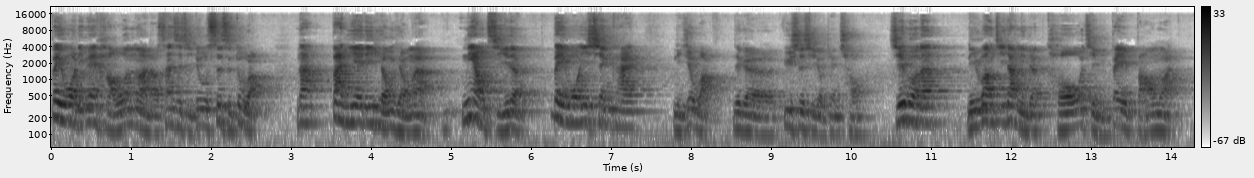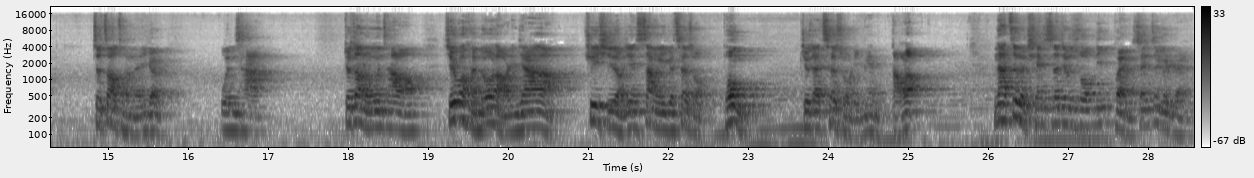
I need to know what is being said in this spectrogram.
被窝里面好温暖哦，三十几度、四十度了。那半夜里熊熊啊，尿急了，被窝一掀开，你就往那个浴室洗手间冲，结果呢，你忘记让你的头颈被保暖，就造成了一个温差。就造成温差喽，结果很多老人家啊，去洗手间上一个厕所，砰，就在厕所里面倒了。那这个牵涉就是说，你本身这个人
